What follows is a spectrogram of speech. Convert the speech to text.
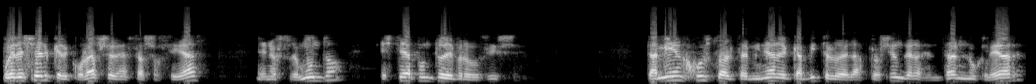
Puede ser que el colapso de nuestra sociedad, de nuestro mundo, esté a punto de producirse. También justo al terminar el capítulo de la explosión de la central nuclear,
